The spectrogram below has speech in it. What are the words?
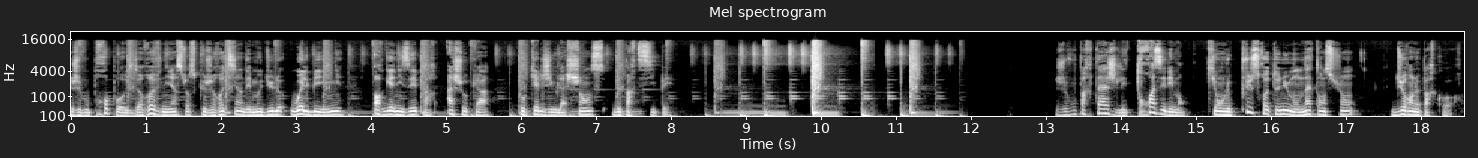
je vous propose de revenir sur ce que je retiens des modules Wellbeing organisés par Ashoka auxquels j'ai eu la chance de participer. Je vous partage les trois éléments qui ont le plus retenu mon attention durant le parcours.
